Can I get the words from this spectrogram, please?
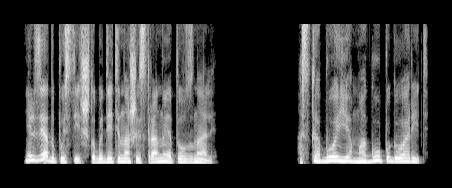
Нельзя допустить, чтобы дети нашей страны это узнали. А с тобой я могу поговорить.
